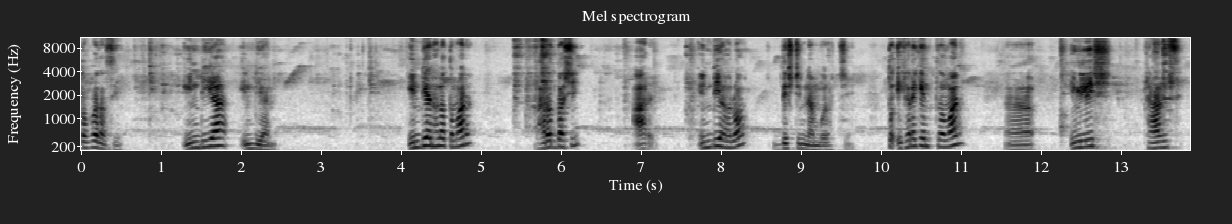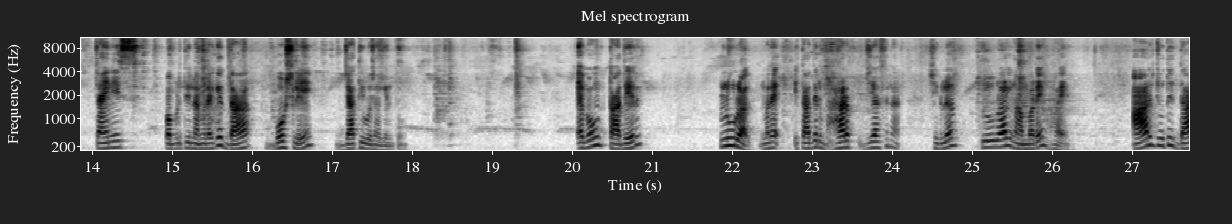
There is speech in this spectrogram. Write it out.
তফাৎ আছে। ইন্ডিয়া, ইন্ডিয়ান। ইন্ডিয়ান হলো তোমার ভারতবাসী আর ইন্ডিয়া হলো দেশটির নাম বোঝাচ্ছে। তো এখানে কিন্তু তোমার ইংলিশ, ফ্রান্স, চাইনিজ প্রভৃতির নামের আগে দা বসলে জাতি বোঝায় কিন্তু। এবং তাদের প্লুরাল মানে তাদের ভার্ব যে আছে না, সেগুলো প্লুরাল নাম্বারে হয়। আর যদি দা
